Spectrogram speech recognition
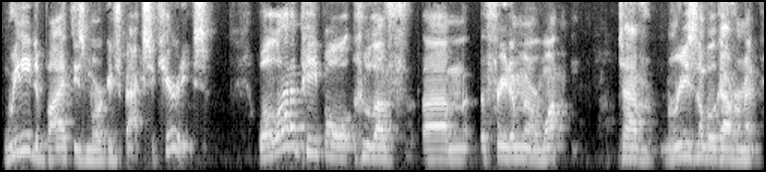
we need to buy up these mortgage-backed securities. Well, a lot of people who love um, freedom or want to have reasonable government,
